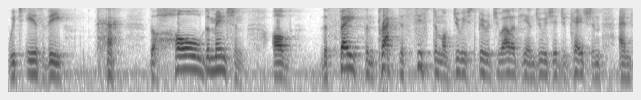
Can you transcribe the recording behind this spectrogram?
which is the, the whole dimension of the faith and practice system of Jewish spirituality and Jewish education and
